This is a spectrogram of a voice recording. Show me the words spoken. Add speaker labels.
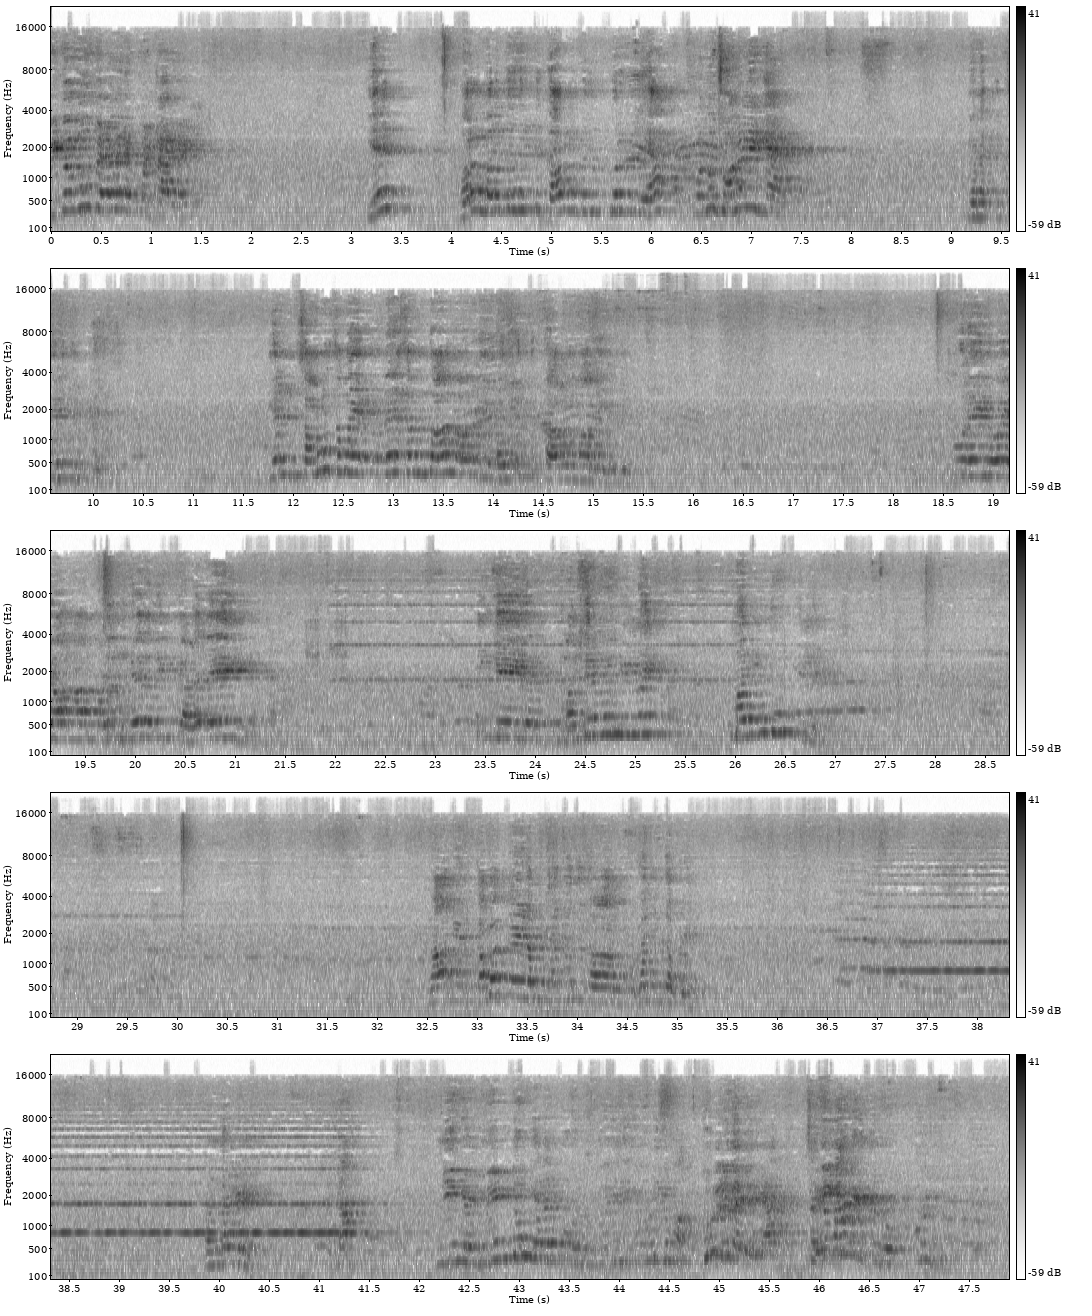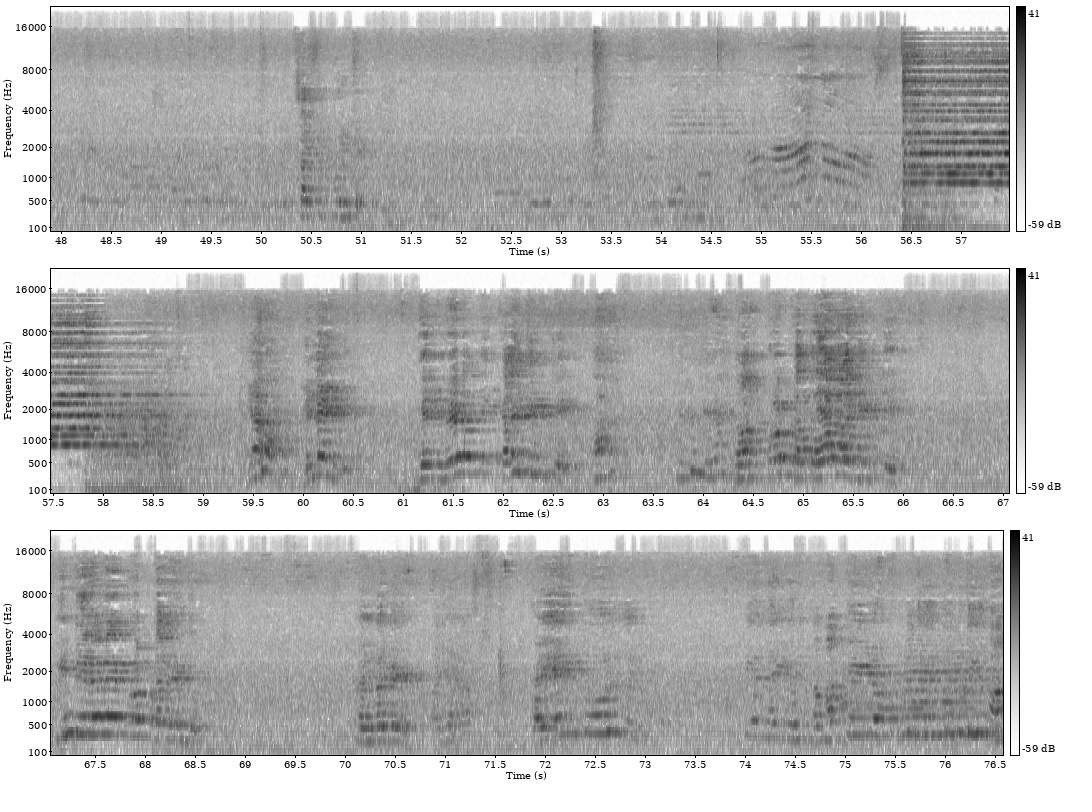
Speaker 1: மிகவும் வேதனைப்பட்டார்கள்.
Speaker 2: ஏன்? வரம் மறுத்ததற்கு காரணம் எதுவும் கூறவில்லையா?
Speaker 1: அப்படி ஒன்றும் சொல்லலைங்க.
Speaker 2: எனக்கு தெரிந்திருக்கிறது என் சமண சமய பிரவேசம் தான் அவருடைய பதிலுக்கு காரணமாக இருந்தது. சூளை நோயால் நான் படும் வேதனைக்கு அளவே இங்கே இதற்கு மந்திரமும் இல்லை மருந்தும் இல்லை. நான் என் தமக்கையிடம் சென்றதுதான் உகந்த வழி நண்பர்களே நீங்கள் மீண்டும் எனக்கு ஒரு உறுதி முடியுமா
Speaker 1: சொல்லுங்கய்யா
Speaker 2: சத்தமாக இருக்கட்டும் புரிஞ்சு சற்று புரிஞ்சு
Speaker 1: ஐயா, என்ன
Speaker 2: என் வேடத்தை கலைத்து விட்டேன் நான் புறப்பட தயாராகிவிட்டேன். இன்றிரவே புறப்பட வேண்டும். நண்பர்கள் ஐயா கையை போல் என்னையும் நமக்கையிடம் கொண்டு செல்ல முடியுமா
